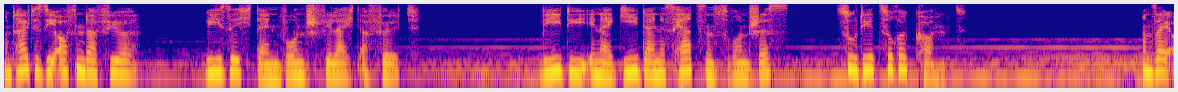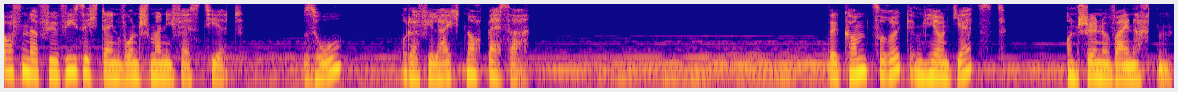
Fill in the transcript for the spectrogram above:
und halte sie offen dafür, wie sich dein Wunsch vielleicht erfüllt, wie die Energie deines Herzenswunsches zu dir zurückkommt. Und sei offen dafür, wie sich dein Wunsch manifestiert. So oder vielleicht noch besser. Willkommen zurück im Hier und Jetzt und schöne Weihnachten.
